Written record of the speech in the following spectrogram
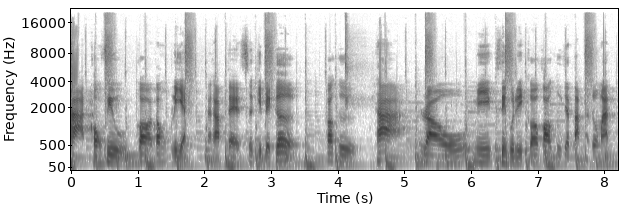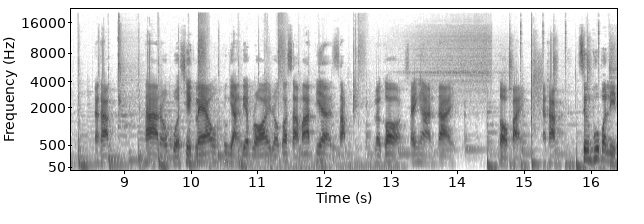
ขาดของฟิลก็ต้องเปลี่ยนนะครับ แต่ Circuit Breaker ก็คือถ้าเรามีสิ่งผลิตก็ก็คือจะตัดอัตโนมัตินะครับ ถ้าเราตรวจเช็คแล้วทุกอย่างเรียบร้อย เราก็สามารถที่จะสับแล้วก็ใช้งานได้ต่อไปนะครับ ซึ่งผู้ผลิต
